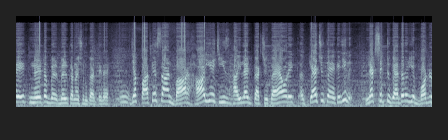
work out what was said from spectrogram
ایک نیریٹو بلڈ کرنا شروع کرتے تھے جب پاکستان بارہا یہ چیز ہائی لائٹ کر چکا ہے اور ایک کہہ چکا ہے کہ جی لیٹ سٹ ٹوگیدر اور یہ بارڈر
